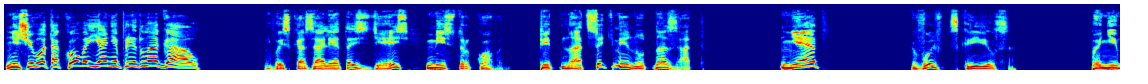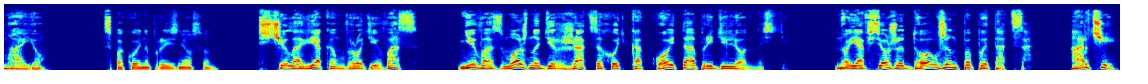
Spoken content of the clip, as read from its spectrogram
Ничего такого я не предлагал. Вы сказали это здесь, мистер Ковен, пятнадцать минут назад. Нет? Вульф скривился. Понимаю, спокойно произнес он. С человеком вроде вас невозможно держаться хоть какой-то определенности. Но я все же должен попытаться. Арчи,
